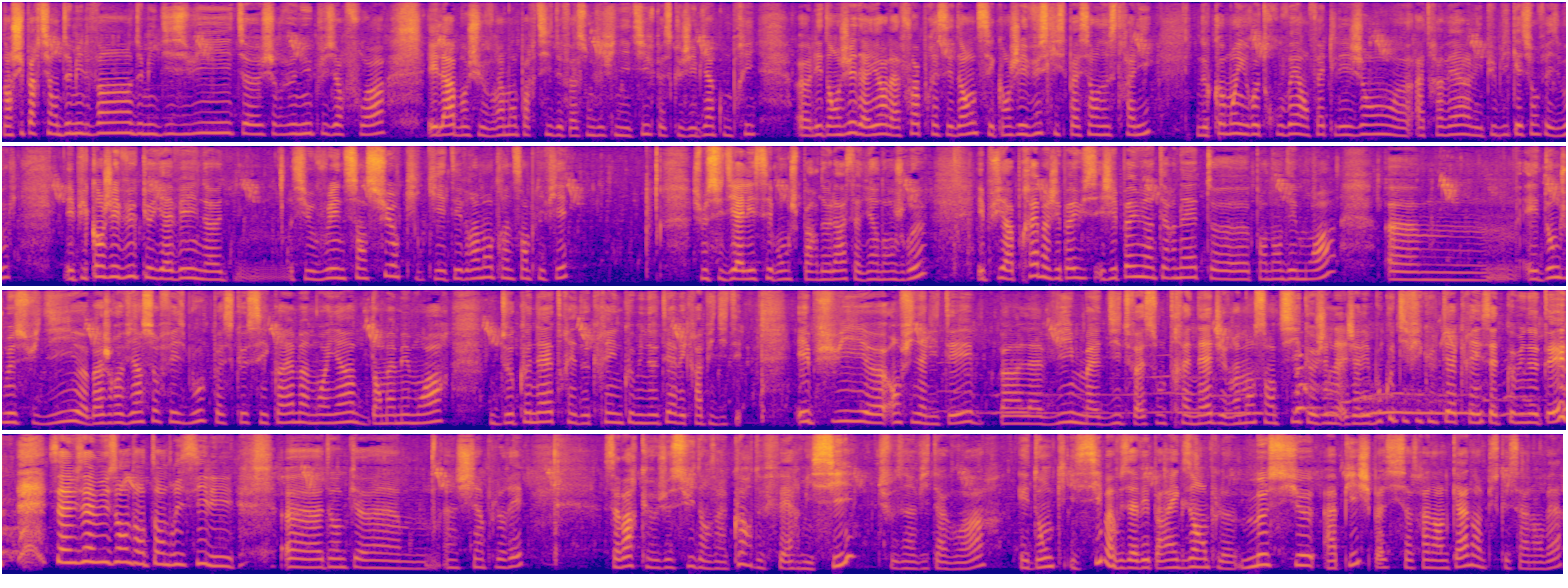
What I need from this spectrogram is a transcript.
non je suis partie en 2020, 2018, je suis revenue plusieurs fois et là bon, je suis vraiment partie de façon définitive parce que j'ai bien compris les dangers. D'ailleurs la fois précédente c'est quand j'ai vu ce qui se passait en Australie, de comment ils retrouvaient en fait les gens à travers les publics Facebook. Et puis quand j'ai vu qu'il y avait une, euh, si vous voulez, une censure qui, était vraiment en train de s'amplifier, je me suis dit allez c'est bon je pars de là ça devient dangereux. Et puis après ben, j'ai pas eu internet euh, pendant des mois euh, et donc je me suis dit, euh, bah, je reviens sur Facebook parce que c'est quand même un moyen dans ma mémoire de connaître et de créer une communauté avec rapidité. Et puis euh, en finalité, ben, la vie m'a dit de façon très nette, j'ai vraiment senti que j'avais beaucoup de difficultés à créer cette communauté. c'est amusant d'entendre ici donc, un chien pleurer. Savoir que je suis dans un corps de ferme ici, je vous invite à voir. Et donc ici, bah, vous avez par exemple Monsieur Happy, je ne sais pas si ça sera dans le cadre puisque c'est à l'envers,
